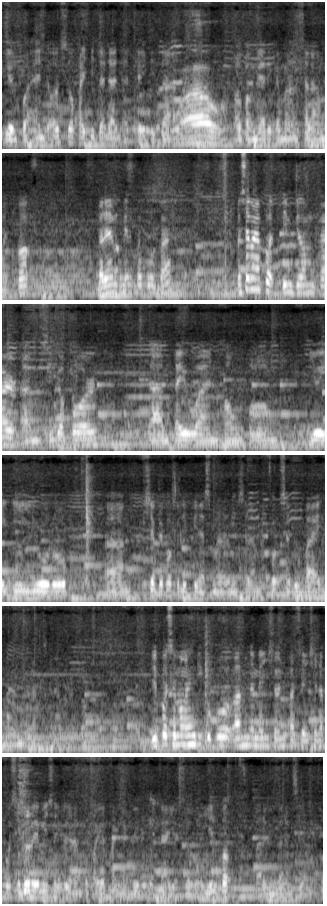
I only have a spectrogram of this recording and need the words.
yun po. And also kay Tita Dad at kay Tita Wow. of America. Maraming salamat po. Meron, meron pa po ba? Basta man po, Team Jomcar, um, Singapore, um, Taiwan, Hong Kong, UAE, Europe, um, siyempre po Pilipinas, maraming salamat po. Sa Dubai, maraming maraming salamat po. Yun po sa mga hindi ko po um, na-mention, pasensya na po. Siguro i-mention ko na lang po kayo pag nag-live po tayo. So, yun po. Maraming maraming salamat po.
